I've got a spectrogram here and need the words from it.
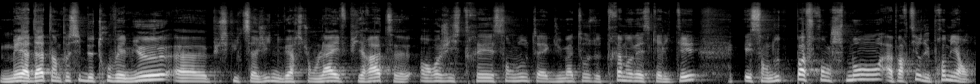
mais à date impossible de trouver mieux, euh, puisqu'il s'agit d'une version live pirate enregistrée sans doute avec du matos de très mauvaise qualité, et sans doute pas franchement à partir du premier rang.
